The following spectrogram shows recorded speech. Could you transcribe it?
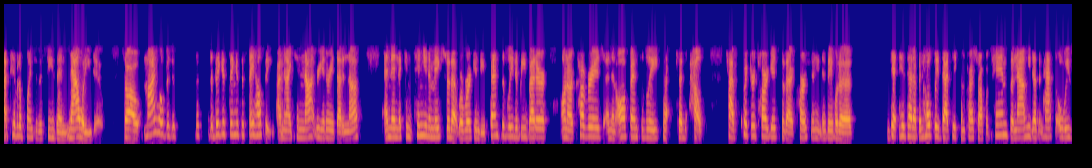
at pivotal points of the season. Now, what do you do? So my hope is just the, the biggest thing is to stay healthy. I mean, I cannot reiterate that enough. And then to continue to make sure that we're working defensively to be better on our coverage, and then offensively to, to help have quicker targets so that Carson is able to get his head up and hopefully that takes some pressure off of him. So now he doesn't have to always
